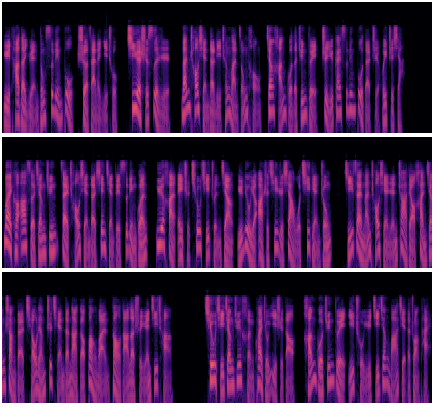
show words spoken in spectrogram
与他的远东司令部设在了一处。七月十四日。南朝鲜的李承晚总统将韩国的军队置于该司令部的指挥之下。麦克阿瑟将军在朝鲜的先遣队司令官约翰 ·H· 丘奇准将于六月二十七日下午七点钟，即在南朝鲜人炸掉汉江上的桥梁之前的那个傍晚，到达了水源机场。丘奇将军很快就意识到韩国军队已处于即将瓦解的状态。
